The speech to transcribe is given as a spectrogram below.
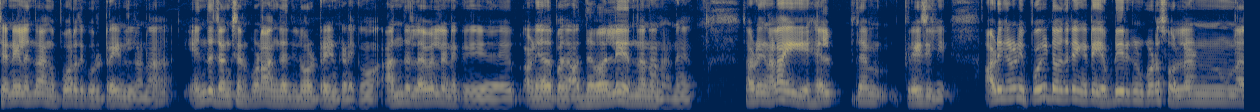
சென்னையிலேருந்து அங்கே போகிறதுக்கு ஒரு ட்ரெயின் இல்லைன்னா எந்த ஜங்ஷன் போனால் அங்கே இன்னொரு ட்ரெயின் கிடைக்கும். அந்த லெவலில் எனக்கு அப்படியாவது அந்த லெவல்லே இருந்தேன் நான். ஸோ அப்படிங்கிறனால ஐ ஹெல்ப் தெம் கிரேசிலி அப்படிங்கிற நீ போயிட்டு வந்துட்டு என்கிட்ட எப்படி இருக்குன்னு கூட சொல்லணும்னு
